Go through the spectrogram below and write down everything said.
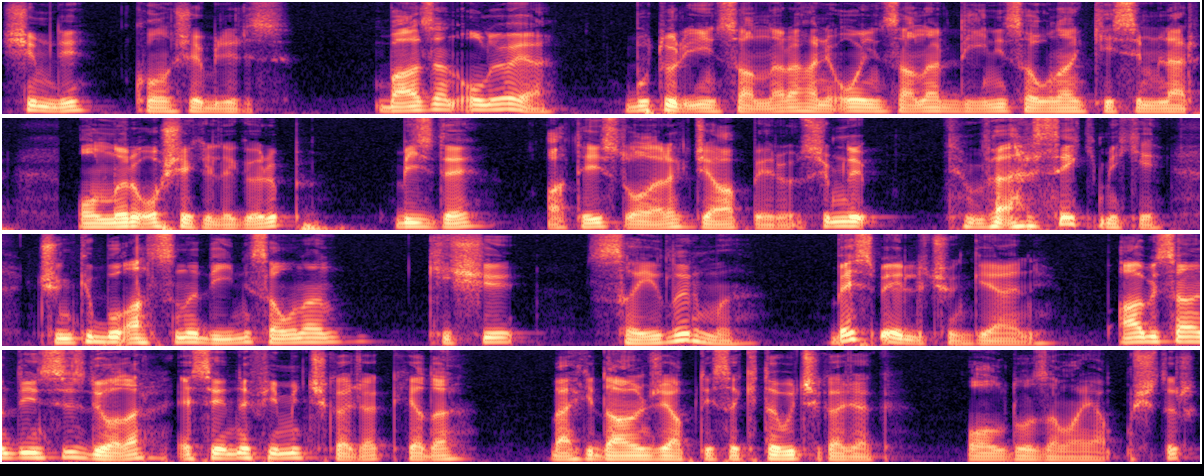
Şimdi konuşabiliriz. Bazen oluyor ya bu tür insanlara hani o insanlar dini savunan kesimler onları o şekilde görüp biz de ateist olarak cevap veriyoruz. Şimdi versek mi ki? Çünkü bu aslında dini savunan kişi sayılır mı? Besbelli çünkü yani. Abi sana dinsiz diyorlar. E senin de filmin çıkacak ya da belki daha önce yaptıysa kitabı çıkacak olduğu zaman yapmıştır.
